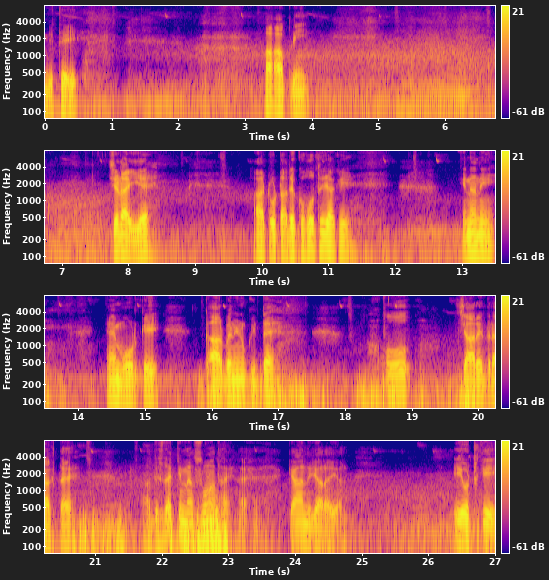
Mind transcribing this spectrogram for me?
ਜਿੱਥੇ ਆ ਆਪਣੀ ਚੜਾਈ ਹੈ। ਆ ਟੋਟਾ ਦੇਖੋ ਉੱਥੇ ਜਾ ਕੇ। ਇਹਨਾਂ ਨੇ ਐ ਮੋੜ ਕੇ ਕਾਰਬਨ ਨੂੰ ਕੀਤਾ ਉਹ ਚਾਰੇ ਦਰਖਤ ਹੈ। ਆ ਦਿਸਦਾ ਕਿੰਨਾ ਸੋਹਣਾ ਥਾਂ ਹੈ। ਕਿਆ ਨਜ਼ਾਰਾ ਯਾਰ। ਇਹ ਉੱਠ ਕੇ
